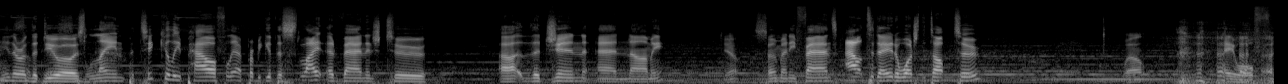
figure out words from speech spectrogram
Neither of the duos lane particularly powerfully. I'd probably give the slight advantage to uh, the Jhin and Nami. Yep. So many fans out today to watch the top two. Well. hey, Wolf.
